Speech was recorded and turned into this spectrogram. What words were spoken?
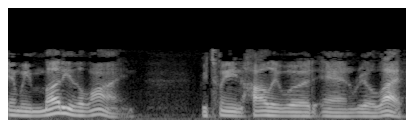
and we muddy the line between Hollywood and real life.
